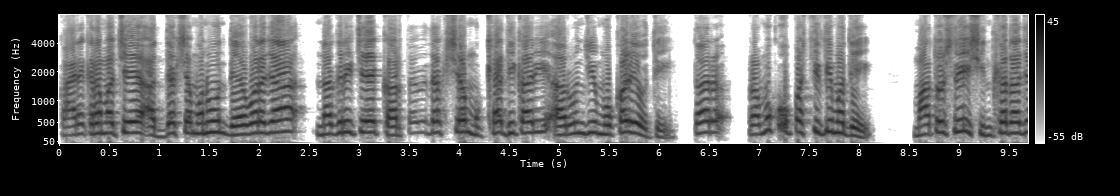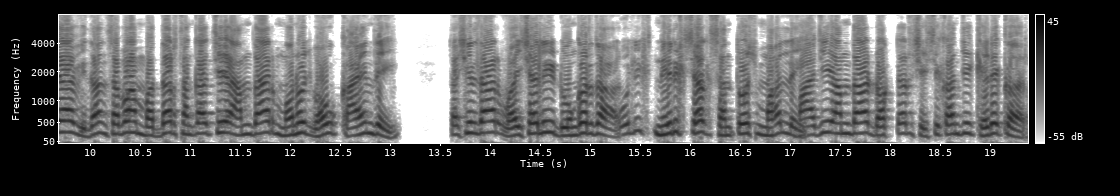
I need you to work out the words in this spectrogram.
कार्यक्रमाचे अध्यक्ष म्हणून देवगराजा नगरीचे कर्तव्यदक्ष मुख्याधिकारी अरुणजी मोकळे होते. तर प्रमुख उपस्थितीमध्ये मातोश्री शिंदखेडाच्या विधानसभा मतदारसंघाचे आमदार मनोज भाऊ कायंदे तहसीलदार वैशाली डोंगरदार पोलीस निरीक्षक संतोष महल्ले माजी आमदार doctor Shashikantji Khedekar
